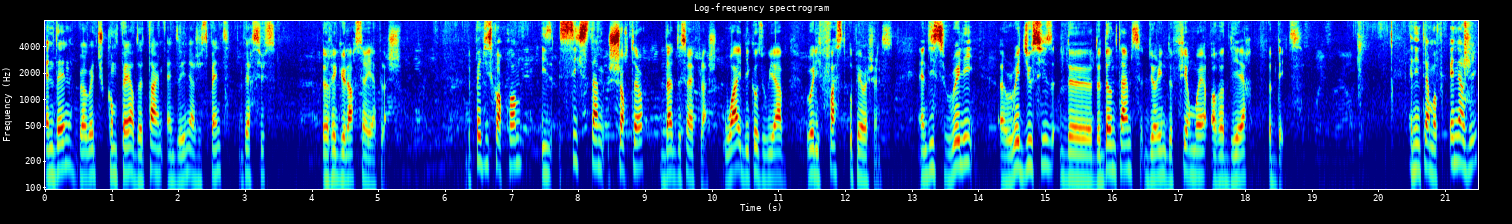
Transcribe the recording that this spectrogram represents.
And then we're going to compare the time and the energy spent versus a regular serial flash. The page EEPROM is six times shorter than the serial flash. Why? Because we have really fast operations. And this really uh, reduces the, the downtimes during the firmware over-the-air updates. And in terms of energy,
